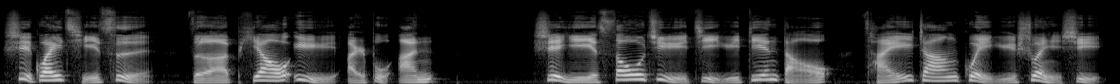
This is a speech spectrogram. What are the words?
是乖其次，则飘逸而不安。是以搜句记于颠倒，才章贵于顺序。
